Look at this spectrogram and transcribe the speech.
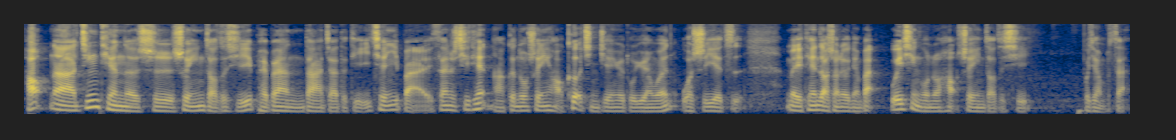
好，那今天呢是摄影早自习陪伴大家的第一千一百三十七天啊，更多摄影好课，请见阅读原文。我是叶子，每天早上六点半，微信公众号“摄影早自习”，不见不散。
